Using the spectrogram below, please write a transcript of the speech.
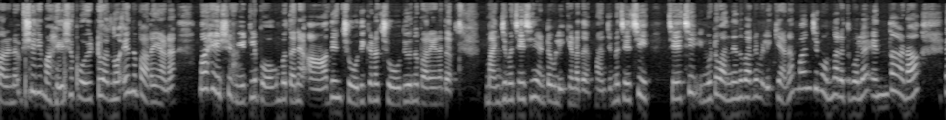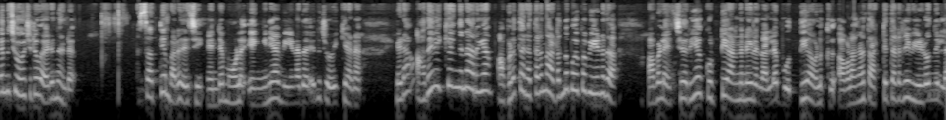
പറയുന്നത് ശരി മഹേഷ് പോയിട്ട് വന്നോ എന്ന് പറയാണ്. മഹേഷ് വീട്ടിൽ പോകുമ്പോൾ തന്നെ ആദ്യം ചോദിക്കണ ചോദ്യം എന്ന് പറയുന്നത് മഞ്ജുമ ചേച്ചി കേട്ടോ വിളിക്കണത്. മഞ്ജുമ ചേച്ചി ചേച്ചി ഇങ്ങോട്ട് വന്നെന്ന് പറഞ്ഞ് വിളിക്കുകയാണ്. മഞ്ജുമ ഒന്നറിയത്തുപോലെ എന്താടാ എന്ന് ചോദിച്ചിട്ട് വരുന്നുണ്ട്. സത്യം പറ ചേച്ചി എന്റെ മോൾ എങ്ങനെയാ വീണത് എന്ന് ചോദിക്കുകയാണ്. എടാ അതെനിക്ക് എങ്ങനെ അറിയാം? അവൾ തന്നെ തന്നെ നടന്നു പോയപ്പോ വീണതാ. അവളെ ചെറിയ കുട്ടിയാണെന്നുണ്ടെങ്കിൽ നല്ല ബുദ്ധി അവൾക്ക്. അവൾ അങ്ങനെ തട്ടിത്തടഞ്ഞ് വീഴൊന്നില്ല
